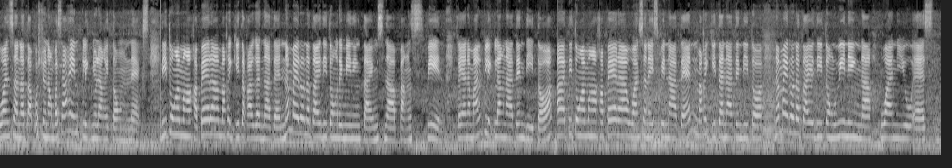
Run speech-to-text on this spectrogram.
Once na natapos nyo nang basahin, click nyo lang itong next. Dito nga mga kapera, makikita kagad natin na mayroon na tayo ditong remaining times na pang spin. Kaya naman, click lang natin dito. At ito nga mga kapera, once na na-spin natin, makikita natin dito na mayroon na tayo ditong winning na 1 USD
